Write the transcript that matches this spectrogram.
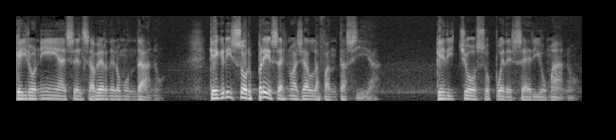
Qué ironía es el saber de lo mundano, qué gris sorpresa es no hallar la fantasía, qué dichoso puede ser y humano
